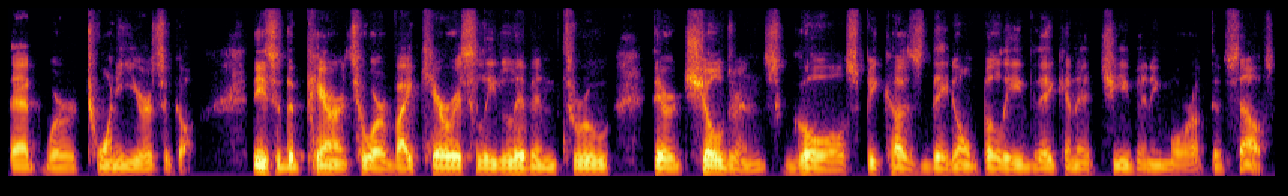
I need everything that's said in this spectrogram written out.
that were 20 years ago. These are the parents who are vicariously living through their children's goals because they don't believe they can achieve any more of themselves.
